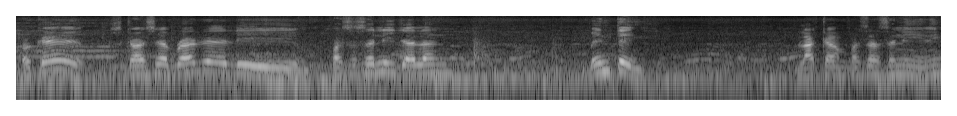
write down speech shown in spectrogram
Okey, sekarang saya berada di Pasar Seni Jalan Benteng. Belakang Pasar Seni ni.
